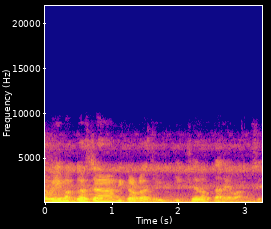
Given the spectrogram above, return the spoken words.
હવે એમાં ગરજા નીકળવા જોઈએ. એ ફેરવતા રહેવાનું છે.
